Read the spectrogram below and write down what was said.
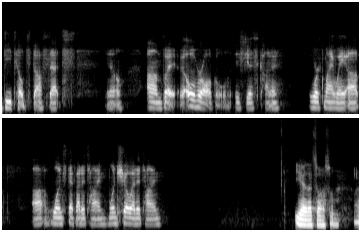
detailed stuff that's you know, um, but overall goal is just kind of work my way up, uh, one step at a time, one show at a time. Yeah, that's awesome. I,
